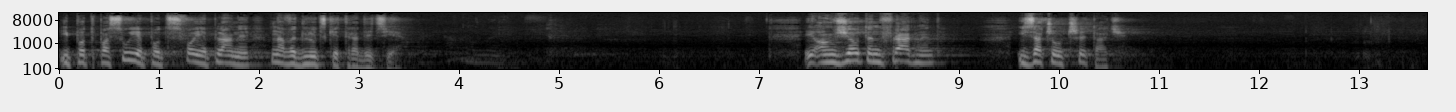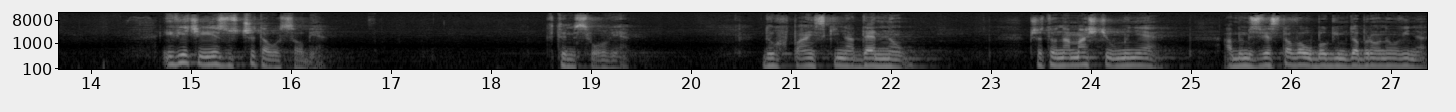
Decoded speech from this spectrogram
i podpasuje pod swoje plany nawet ludzkie tradycje. I on wziął ten fragment i zaczął czytać. I wiecie, Jezus czytał o sobie w tym słowie. Duch Pański nade mną, przeto namaścił mnie, abym zwiastował ubogim dobrą nowinę.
